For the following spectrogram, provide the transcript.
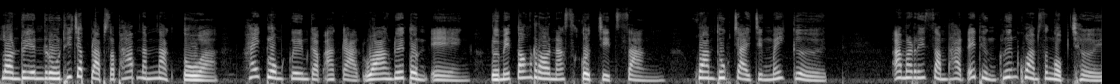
หล่อนเรียนรู้ที่จะปรับสภาพน้ำหนักตัว ให้กลมกลืนกับอากาศว่างด้วยตนเอง โดยไม่ต้องรอนักสะกดจิตสั่ง ความทุกข์ใจจึงไม่เกิด อมริตสัมผัสได้ถึงคลื่นความสงบเฉย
